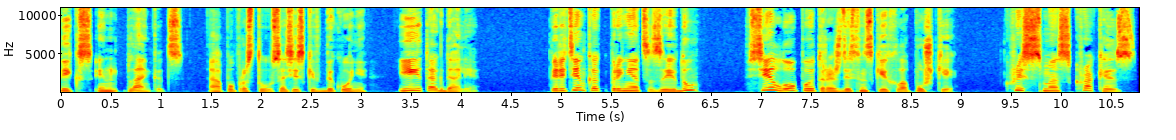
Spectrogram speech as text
pigs in blankets, а попросту сосиски в беконе и так далее. Перед тем, как приняться за еду, все лопают рождественские хлопушки Christmas crackers.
